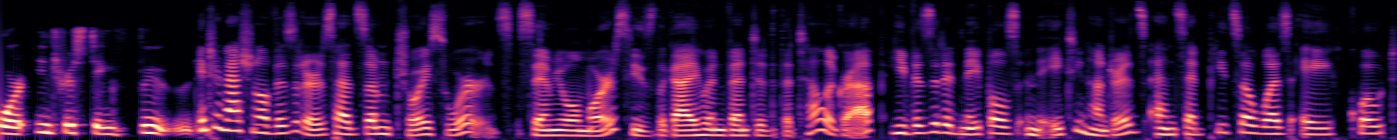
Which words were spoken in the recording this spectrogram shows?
or interesting food. International visitors had some choice words. Samuel Morse, he's the guy who invented the telegraph, he visited Naples in the 1800s and said pizza was a, quote,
